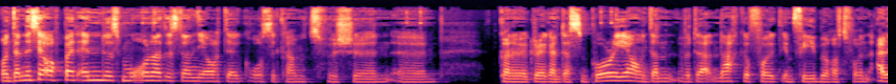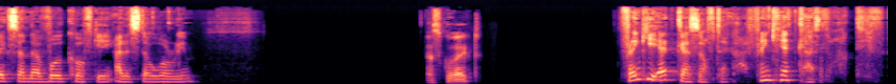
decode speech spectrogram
Und dann ist ja auch bald Ende des Monats ist dann ja auch der große Kampf zwischen ähm, Conor McGregor und Dustin Poirier und dann wird er nachgefolgt im Februar von Alexander Volkov gegen Alistair Overeem. Das ist korrekt. Frankie Edgar ist auf der Karte. Frankie Edgar ist noch aktiv.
